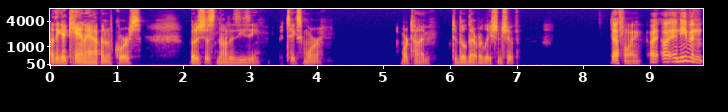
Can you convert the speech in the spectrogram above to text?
I think it can happen, of course, but it's just not as easy. It takes more more time to build that relationship. definitely I, I- and even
